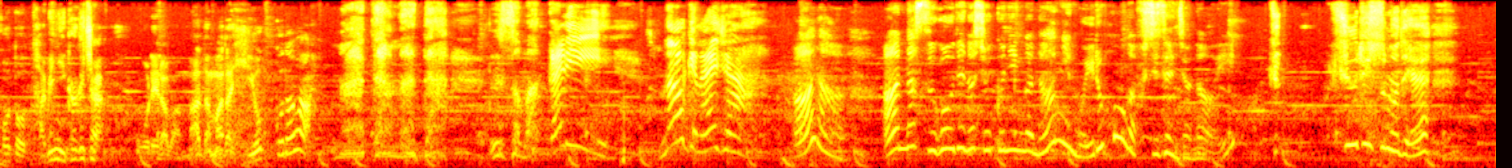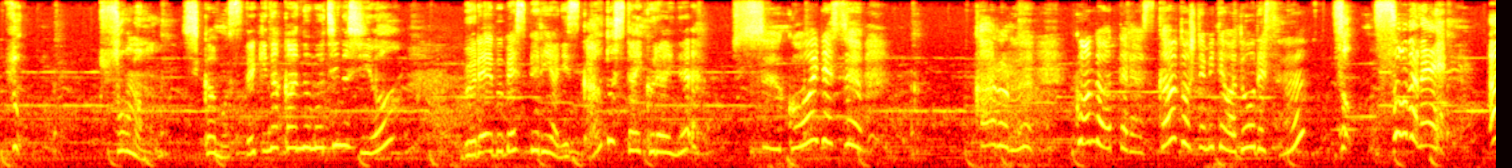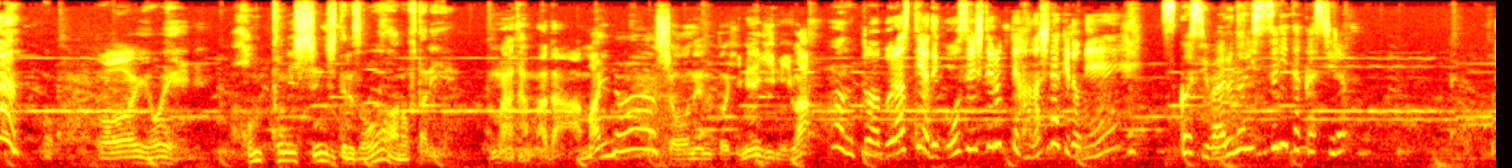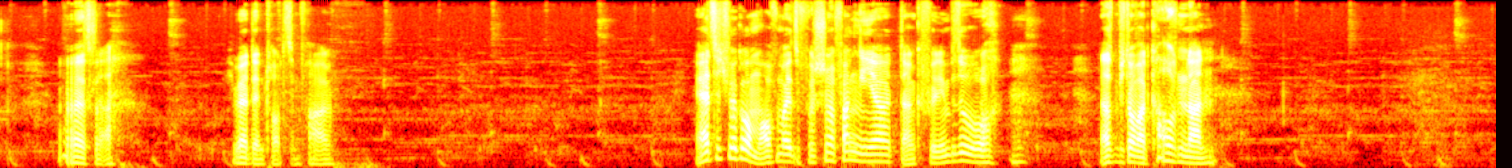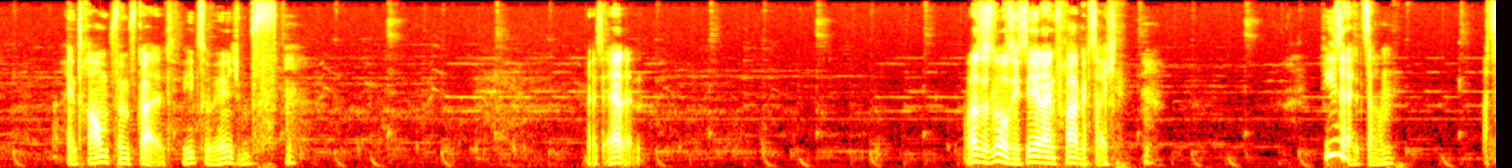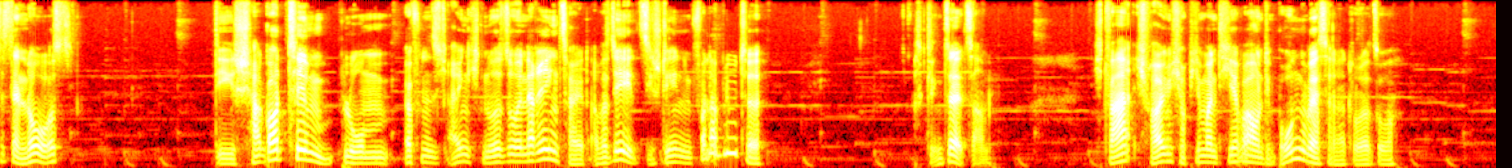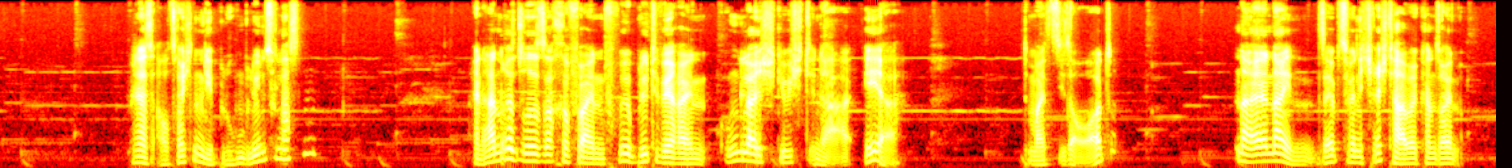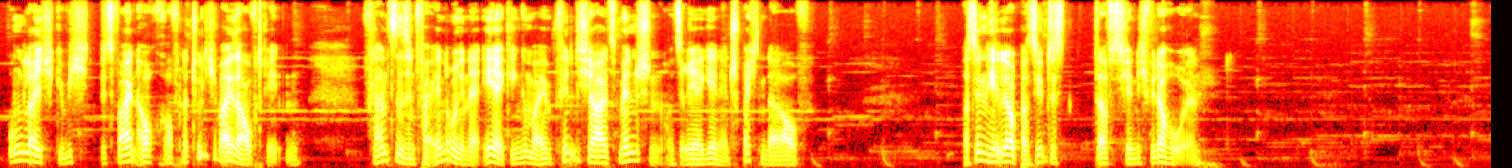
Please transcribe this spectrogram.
こと旅にかけちゃ俺らはまだまだひよっこだわ。またまた嘘ばっかり。そんなわけないじゃん。あらあんな凄腕の職人が何人もいる方が不自然じゃない？ジュディスまで？そそうなの？しかも素敵な勘の持ち主よブレイブ・ベスペリアにスカウトしたいくらいね。すごいです。カロル今度会ったらスカウトしてみてはどうです？そそうだね。うん。おいおい本当に信じてるぞあの二人。まだまだ甘いな少年と姫君は。本当はブラスティアで合成してるって話だけどね。少し悪乗りしすぎたかしら。Alles klar. Ich werde den trotzdem fragen. Herzlich willkommen auf Weise frischen Empfang hier. Danke für den Besuch. Lass mich doch was kaufen dann. Ein Traum 5 galt. Wie zu wenig. Pff. Wer ist er denn? Was ist los? Ich sehe ein Fragezeichen. Wie seltsam. Was ist denn los? Die Schagottim-Blumen öffnen sich eigentlich nur so in der Regenzeit, aber seht, sie stehen in voller Blüte. Das klingt seltsam. Ich war, ich frage mich, ob jemand hier war und den Boden gewässert hat oder so. Will das ausreichen, die Blumen blühen zu lassen? Eine andere Ursache für eine frühe Blüte wäre ein Ungleichgewicht in der Ehe. Du meinst dieser Ort? Nein, nein, selbst wenn ich recht habe, kann so ein Ungleichgewicht bisweilen auch auf natürliche Weise auftreten. Pflanzen sind Veränderungen in der Ehe gegenüber empfindlicher als Menschen und sie reagieren entsprechend darauf. Was in Heliod passiert ist, darf sich hier nicht wiederholen.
